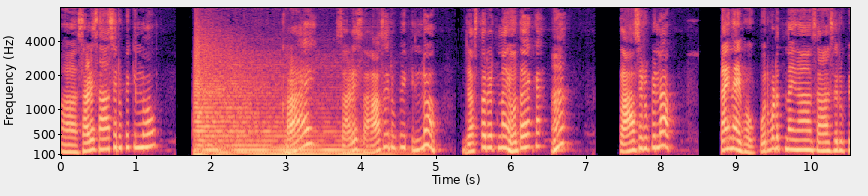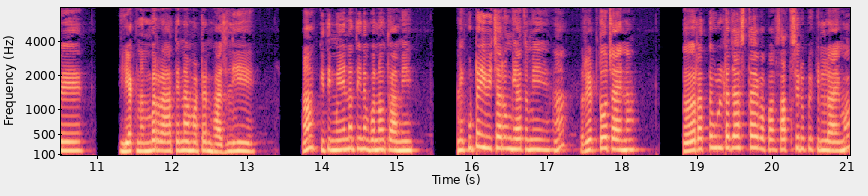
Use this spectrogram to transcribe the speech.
अं, साडेसहाशे रुपये किलो काय? साडेसहाशे रुपये किलो? जास्त रेट नाही होत आहे का? हं? सहाशे रुपये लाव. नाही नाही भाऊ परवडत नाही ना सहाशे रुपये. एक नंबर राहते ना मटण भाजली. हा? किती मेहनतीने बनवतो आम्ही. आणि कुठेही विचारून घ्या तुम्ही हा? रेट तोच आहे ना. शहरात तर उलट जास्त आहे बाबा सातशे रुपये किलो आहे मग.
